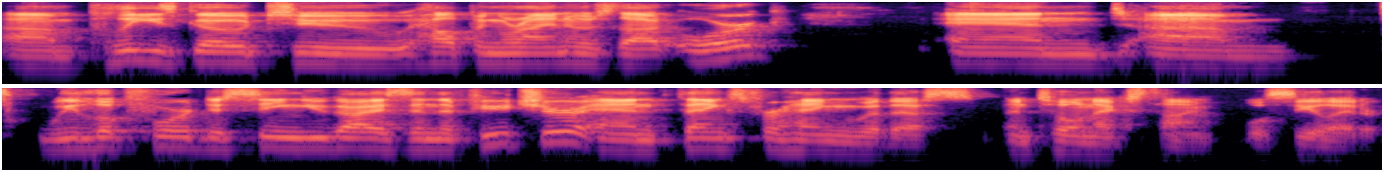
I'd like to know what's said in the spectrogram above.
Um, please go to helpingrhinos.org. And um, we look forward to seeing you guys in the future. And thanks for hanging with us. Until next time, we'll see you later.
